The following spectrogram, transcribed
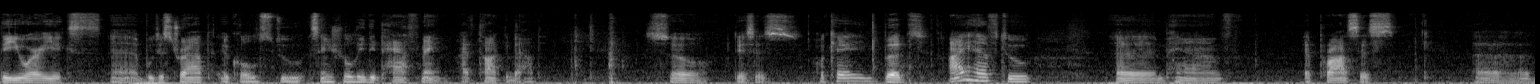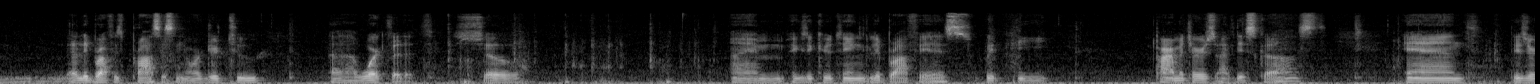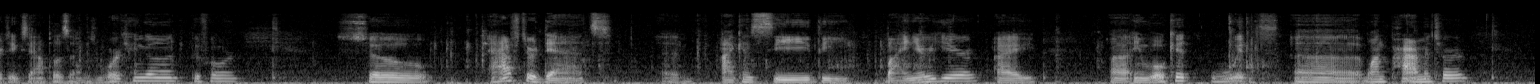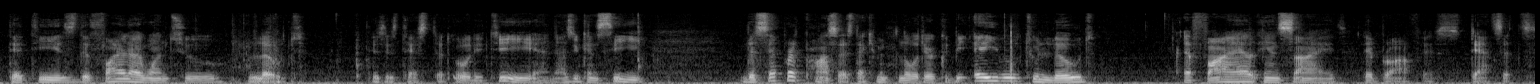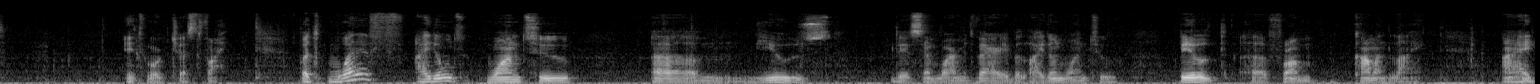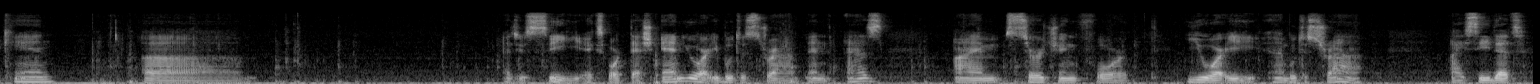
the UREX uh, bootstrap equals to essentially the path name I've talked about so this is okay but I have to um, have a process, uh, a LibreOffice process in order to uh, work with it. So I'm executing LibreOffice with the parameters I've discussed and these are the examples I was working on before. So after that uh, I can see the binary here I uh, invoke it with uh, one parameter that is the file I want to load this is test.odt and as you can see the separate process document loader could be able to load a file inside LibreOffice. That's it. It worked just fine. But what if I don't want to um, use this environment variable? I don't want to build uh, from command line. I can uh, as you see export dash n URE bootstrap and as I'm searching for URE and bootstrap I see that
